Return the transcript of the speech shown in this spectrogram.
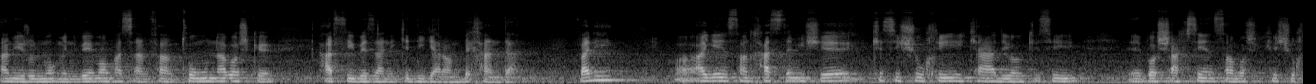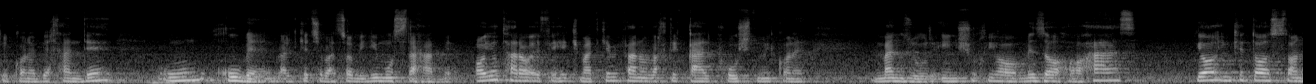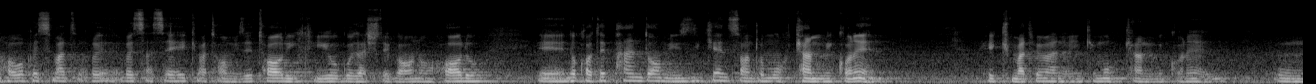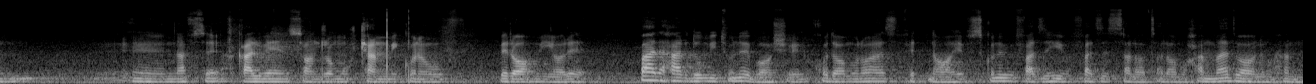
امیر المؤمن به امام حسن فهم تو اون نباش که حرفی بزنی که دیگران بخندن. ولی اگه انسان خسته میشه کسی شوخی کرد یا کسی با شخصی انسان باشه که شوخی کنه بخنده اون خوبه که چه بسا بگی مستحبه. آیا طرائف حکمت که میفرم وقتی قلب پشت می‌کنه منظور این شوخی ها مزاها هست یا اینکه داستان ها و قسمت قصص حکمت آمیزه تاریخی و گذشتگان و حال و نکات پندامیزی که انسان رو محکم می‌کنه؟ حکمت به معنی اینکه محکم می‌کنه اون نفس قلب انسان رو محکم می‌کنه و به راه میاره. بعد هر دو می‌تونه باشه. خدا از فتنه حفظ کنه. به فضلی و فضل صلات علی محمد و آل محمد.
